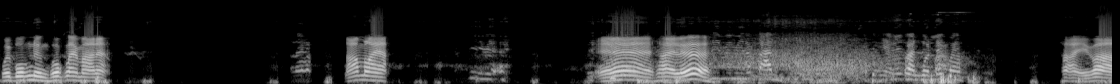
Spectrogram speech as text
มวยบงหนึ่งพกอะไรมาเนี่ยน้ำอะไรอะเออใช่เลยที่ไม่มีน้ำตาลเนี่ยน้ำตาลบนเล็กมา ใช่เปล่า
